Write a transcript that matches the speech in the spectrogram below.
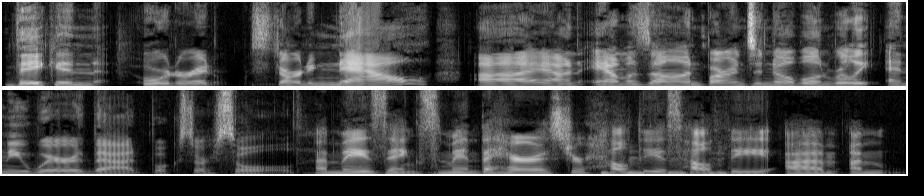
They can order it starting now uh, on Amazon, Barnes and Noble, and really anywhere that books are sold. Amazing, Samantha Harris, Your Healthiest Healthy. Um, I'm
